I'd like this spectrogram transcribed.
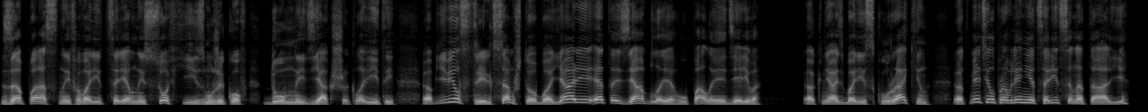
запасный фаворит царевны Софьи из мужиков, думный дьяк Шакловитый, объявил стрельцам, что бояре — это зяблое, упалое дерево. А князь Борис Куракин отметил правление царицы Натальи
